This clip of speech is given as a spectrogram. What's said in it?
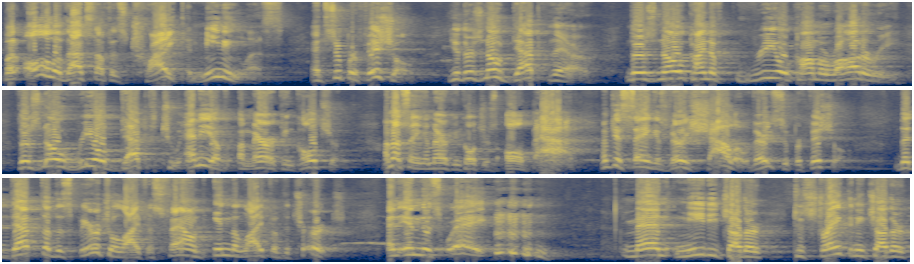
but all of that stuff is trite and meaningless and superficial. You, there's no depth there. There's no kind of real camaraderie. There's no real depth to any of American culture. I'm not saying American culture is all bad. I'm just saying it's very shallow, very superficial. The depth of the spiritual life is found in the life of the church. And in this way, men need each other to strengthen each other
